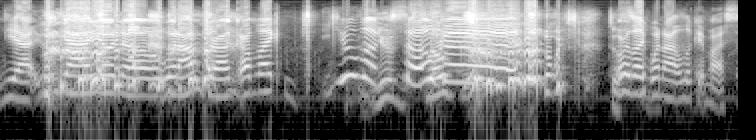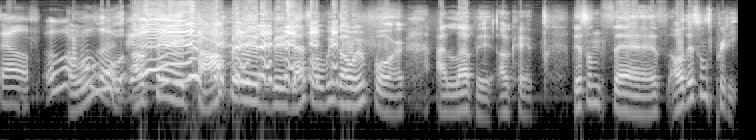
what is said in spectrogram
Yeah, yeah, you know, when I'm drunk, I'm like, you look You're so, good. Which just- or like when I look at myself, ooh, I look good. okay, confident bitch. That's what we going for. I love it. Okay, this one says, oh, this one's pretty.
